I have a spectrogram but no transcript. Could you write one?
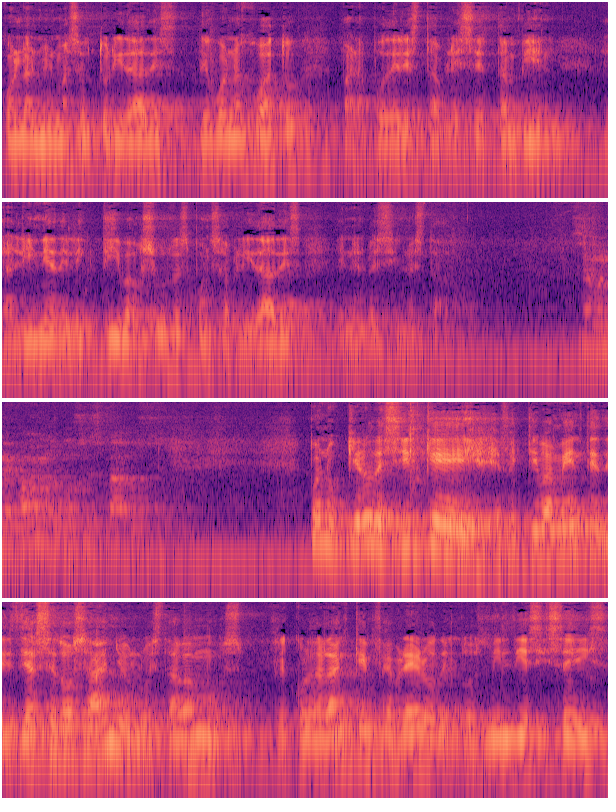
con las mismas autoridades de Guanajuato para poder establecer también la línea delictiva o sus responsabilidades en el vecino estado. ¿Se manejaba en los dos estados? Bueno, quiero decir que efectivamente desde hace dos años lo estábamos. Recordarán que en febrero del 2016,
